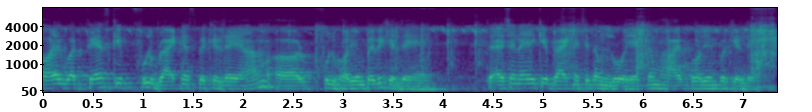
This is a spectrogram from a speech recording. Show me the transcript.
और एक बार फ्रेंड्स की फुल ब्राइटनेस पे खेल रहे हैं हम और फुल वॉल्यूम पे भी खेल रहे हैं। तो ऐसे नहीं है कि ब्राइटनेस एकदम लो है एकदम हाई वॉल्यूम पर खेल रहे हैं।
